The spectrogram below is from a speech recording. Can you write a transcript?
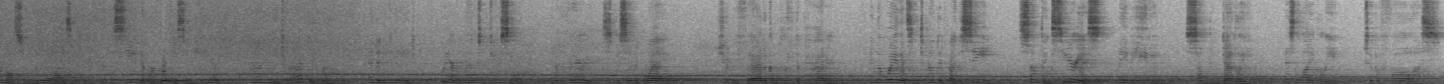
I'm also realizing that the scene that we're witnessing here can be interacted with, and indeed, we are meant to do so in a very specific way. Should we fail to complete the pattern in the way that's intended by the scene, something serious, maybe even something deadly, is likely to befall us.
